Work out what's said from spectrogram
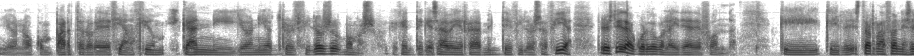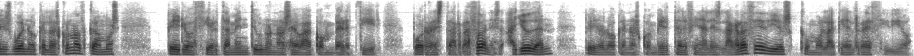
yo no comparto lo que decían Hume y Kant, ni yo ni otros filósofos, vamos, gente que sabe realmente filosofía, pero estoy de acuerdo con la idea de fondo, que, que estas razones es bueno que las conozcamos, pero ciertamente uno no se va a convertir por estas razones. Ayudan, pero lo que nos convierte al final es la gracia de Dios como la que él recibió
